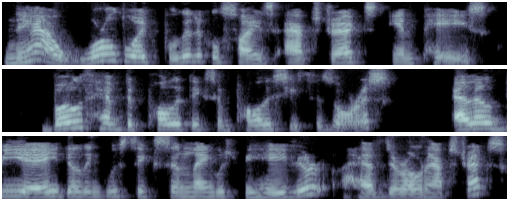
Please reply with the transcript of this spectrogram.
Now, worldwide political science abstracts and PAIS both have the politics and policy thesaurus. LLBA, the linguistics and language behavior, have their own abstracts.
